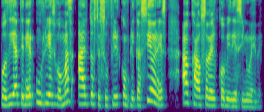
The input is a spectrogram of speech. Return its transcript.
podría tener un riesgo más alto de sufrir complicaciones a causa del COVID-19.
